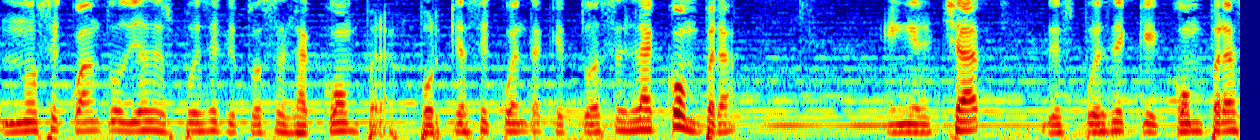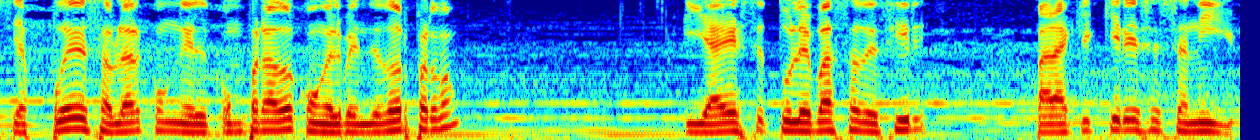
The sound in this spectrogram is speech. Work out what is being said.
no sé cuántos días después de que tú haces la compra. Porque hace cuenta que tú haces la compra en el chat después de que compras, ya puedes hablar con el comprador, con el vendedor, perdón. Y a este tú le vas a decir para qué quieres ese anillo.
